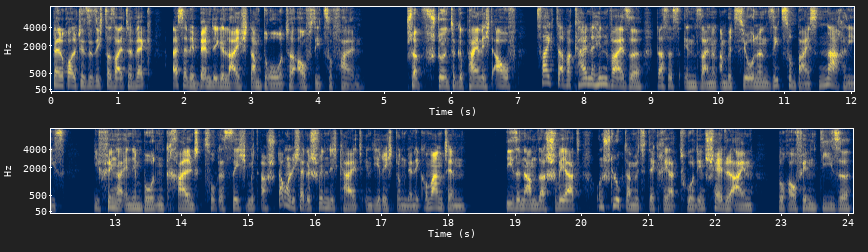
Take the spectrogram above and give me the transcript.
Schnell rollte sie sich zur Seite weg, als der lebendige Leichnam drohte, auf sie zu fallen. Schöpf stöhnte gepeinigt auf, zeigte aber keine Hinweise, dass es in seinen Ambitionen, sie zu beißen, nachließ. Die Finger in den Boden krallend zog es sich mit erstaunlicher Geschwindigkeit in die Richtung der Nekromantin. Diese nahm das Schwert und schlug damit der Kreatur den Schädel ein, woraufhin diese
